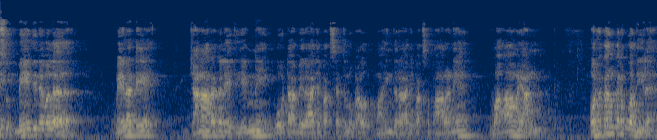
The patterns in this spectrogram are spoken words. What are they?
සු- මේ දිනවල මේ රටේ ජන අරගලයේ තියෙන්නේ ගෝඨාභය රාජපක්ෂ ඇතුළු රව්- මහින්ද රාජපක්ෂ පාලනය වහාම යන්න. හොරකම් කරපුවා දීලා යන්න.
